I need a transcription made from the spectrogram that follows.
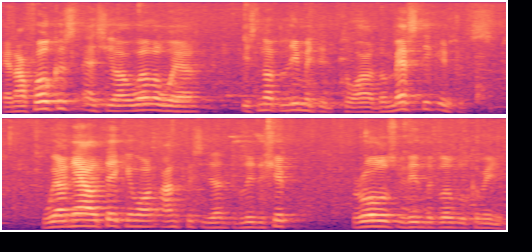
And our focus, as you are well aware, is not limited to our domestic interests. We are now taking on unprecedented leadership roles within the global community.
